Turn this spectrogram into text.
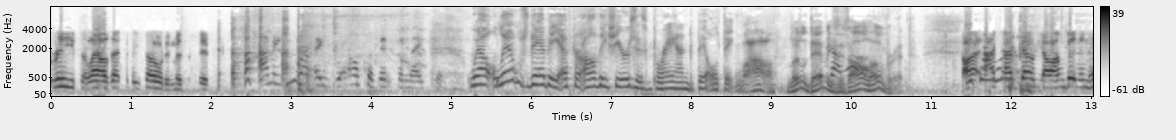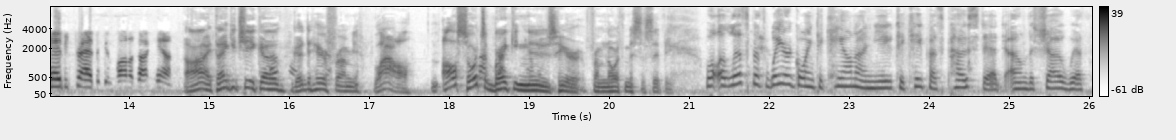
Reeves allows that to be sold in Mississippi. I mean, you are a wealth of information. Well, Little Debbie, after all these years, is brand building. Wow, Little Debbie's is all over it. All right, I gotta go, y'all. I'm getting in heavy traffic in Pontotoc County. All right, thank you, Chico. Good to hear from you. Wow, all sorts of breaking news here from North Mississippi. Well, Elizabeth, we are going to count on you to keep us posted on the show with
